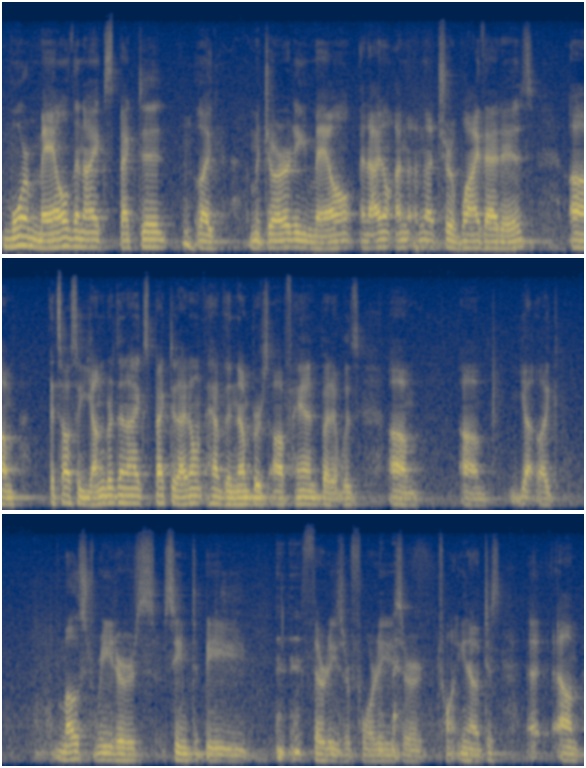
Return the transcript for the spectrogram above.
more male than I expected, like a majority male, and I don't. I'm, I'm not sure why that is. Um, it's also younger than I expected. I don't have the numbers offhand, but it was, um, um, yeah, like most readers seem to be 30s or 40s or 20. You know, just uh, um,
